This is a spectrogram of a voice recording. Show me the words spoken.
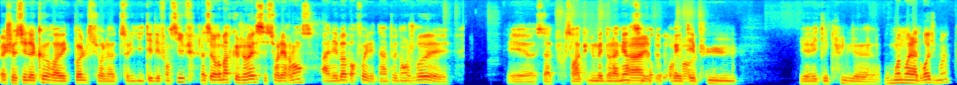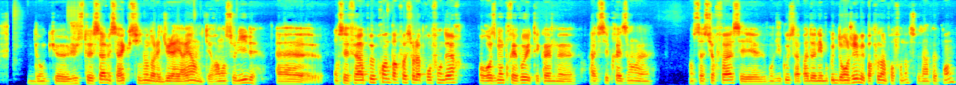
Je suis assez d'accord avec Paul sur la solidité défensive. La seule remarque que j'aurais, c'est sur les relances. À Neba, parfois, il était un peu dangereux et, et euh, ça, ça aurait pu nous mettre dans la merde Ah, si il avait été ouais. plus. Il avait été plus. euh, ou moins maladroit, du moins. Donc euh, juste ça, mais c'est vrai que sinon dans les duels aériens, on était vraiment solide. Euh, on s'est fait un peu prendre parfois sur la profondeur. Heureusement, Prévost était quand même euh, assez présent euh, dans sa surface et euh, bon, du coup, ça n'a pas donné beaucoup de danger, mais parfois dans la profondeur, ça faisait un peu prendre.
